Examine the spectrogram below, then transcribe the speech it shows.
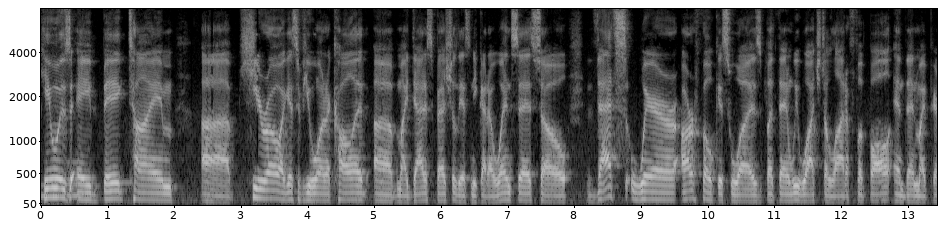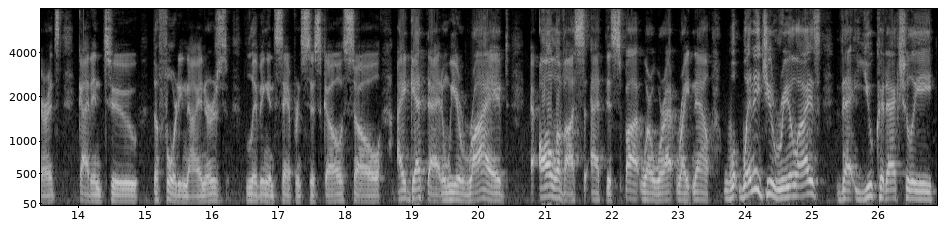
He was a big time uh, hero, I guess if you want to call it, of my dad, especially as Nicaragüense. So that's where our focus was. But then we watched a lot of football, and then my parents got into the 49ers living in San Francisco. So I get that. And we arrived all of us at this spot where we're at right now. Wh- When did you realize that you could actually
